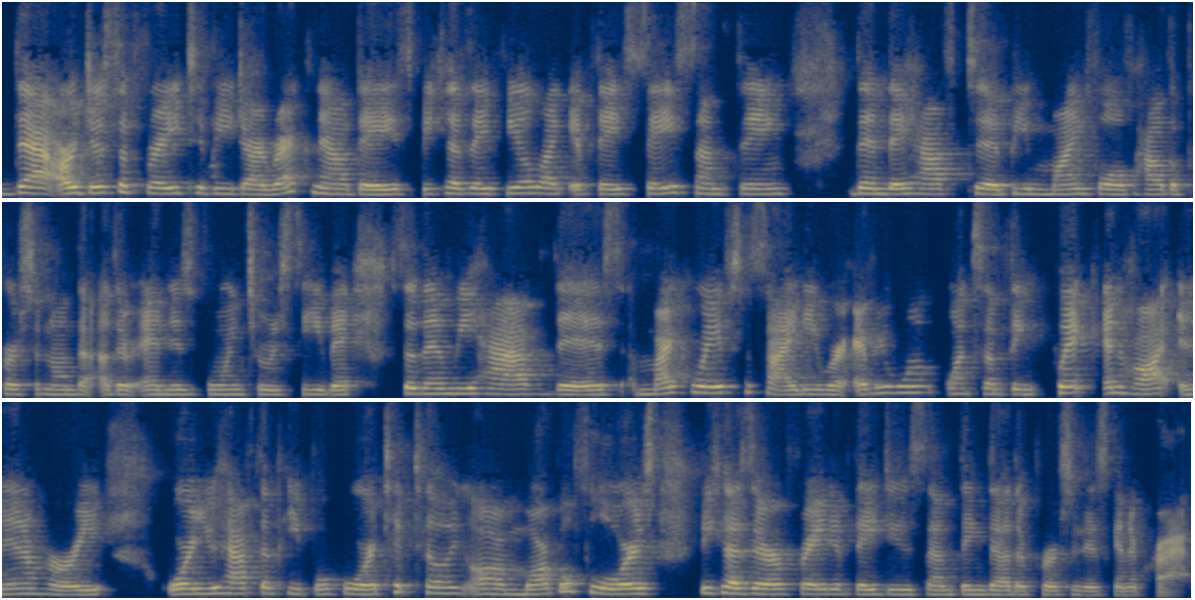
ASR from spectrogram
that are just afraid to be direct nowadays because they feel like if they say something, then they have to be mindful of how the person on the other end is going to receive it. So then we have this microwave society where everyone wants something quick and hot and in a hurry, or you have the people who are tiptoeing on marble floors because they're afraid if they do something, the other person is going to crack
